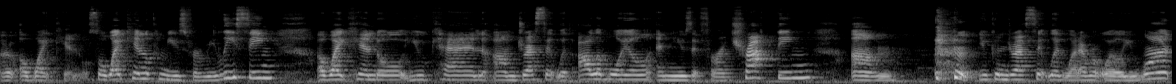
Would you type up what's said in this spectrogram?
a, a, white candle so a white candle can be used for releasing a white candle you can um, dress it with olive oil and use it for attracting um, you can dress it with whatever oil you want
